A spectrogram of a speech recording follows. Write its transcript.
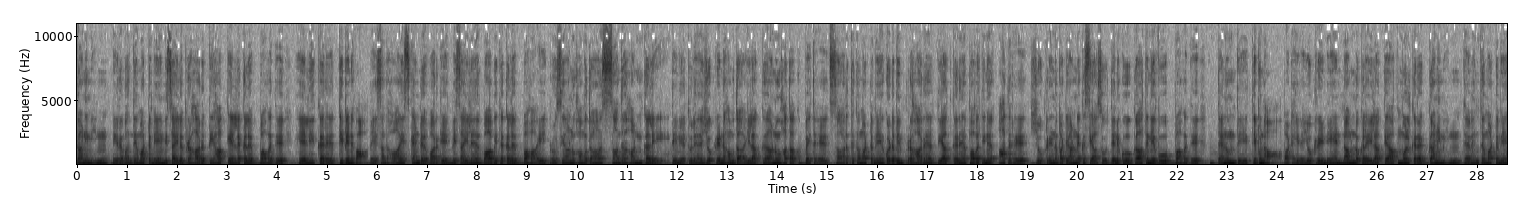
ගනිමින් නිර්වන්ධ මට්ටමේ මිසයිල ප්‍රහාර 30ක් එල්ල කළ බවද හෙළි කර තිබෙනවා. මේ සඳහා ස්කැන්ඩර් වර්ගයේ මිසයිල භාවිත කළ බවයි රුසියානු හමුදා සඳහන් කළේ. දිනය තුළ යුක්‍රේන හමුදා ඉලක්ක 97ක් වෙත සාර්ථක මට්ටමේ ගොඩබිම් ප්‍රහාර දියත් කර පවතින අතර යුක්‍රේන බටයන් 180 දෙනෙකු ඝාතනය වූ බවද දැනුම් දී තිබුණා. බටහිර යුක්‍රේනයේ නම් නොකළ ඉලක්කයක් මුල් කර ගනිමින් දැවන්ත මට්ටමේ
